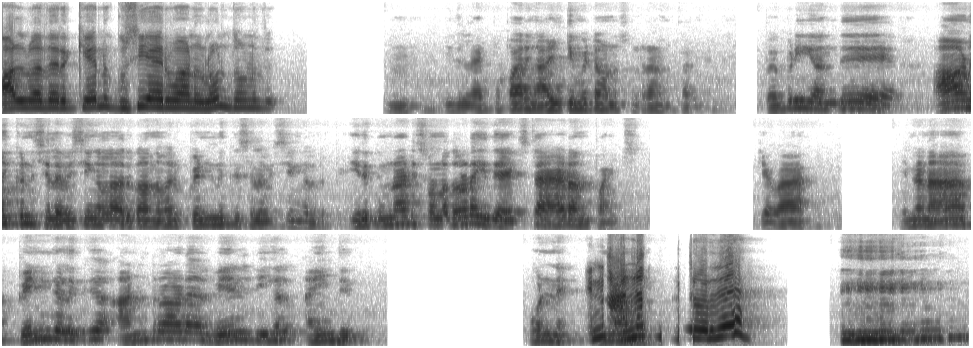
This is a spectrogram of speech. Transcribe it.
வாழ்வதற்கேன்னு குசி ஆயிடுவானுங்களோன்னு தோணுது. ம், இதுல இப்ப பாருங்க அல்டிமேட்டா ஒண்ணு சொல்றாங்க பாருங்க. இப்ப எப்படி வந்து ஆணுக்குன்னு சில விஷயங்கள்லாம் இருக்கும் அந்த மாதிரி பெண்ணுக்கு சில விஷயங்கள் இருக்கு. இதுக்கு முன்னாடி சொன்னதோட இது எக்ஸ்ட்ரா ஆட் ஆன் பாயிண்ட்ஸ் ஓகேவா என்னன்னா பெண்களுக்கு அன்றாட வேள்விகள் ஐந்து. ஒண்ணு. என்ன வருது?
